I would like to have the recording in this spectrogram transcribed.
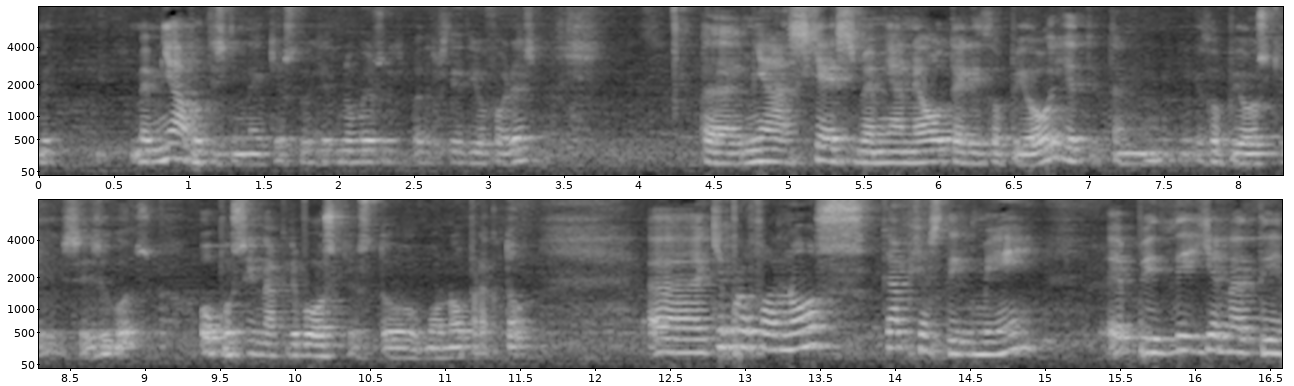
με, με μια από τις γυναίκες του, γιατί νομίζω ότι έχει παντρευτεί δύο φορές, ε, μια σχέση με μια νεότερη ηθοποιό, γιατί ήταν ηθοποιός και σύζυγος, όπως είναι ακριβώς και στο μονόπρακτο. Ε, και προφανώς κάποια στιγμή επειδή για να την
